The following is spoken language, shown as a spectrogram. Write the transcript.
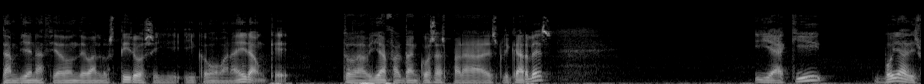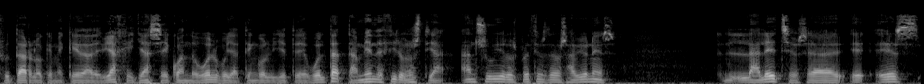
también hacia dónde van los tiros y cómo van a ir, aunque todavía faltan cosas para explicarles. Y aquí voy a disfrutar lo que me queda de viaje. Ya sé cuándo vuelvo, ya tengo el billete de vuelta. También deciros, hostia, han subido los precios de los aviones la leche, o sea, e, es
